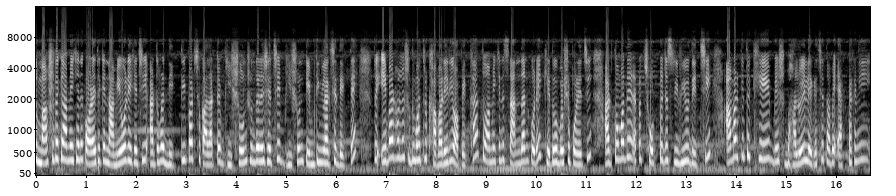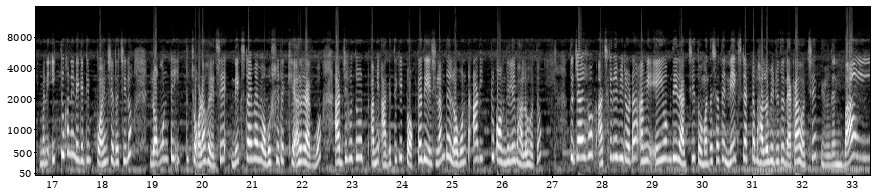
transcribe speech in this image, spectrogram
তো মাংসটাকে আমি এখানে কড়াই থেকে নামিয়েও রেখেছি। আর তোমরা দেখতেই পারছ কালারটা ভীষণ সুন্দর এসেছে, ভীষণ টেম্পটিং লাগছে দেখতে। তো এবার হলো শুধুমাত্র খাবারেরই অপেক্ষা। তো আমি এখানে স্নান দান করে খেতেও বসে পড়েছি। আর তোমাদের একটা ছোট্ট জাস্ট রিভিউ দিচ্ছি। আমার কিন্তু খেয়ে বেশ ভালোই লেগেছে, তবে একটাখানি মানে একটুখানি নেগেটিভ পয়েন্ট সেটা ছিল, লবণটা একটু চড়া হয়েছে। নেক্সট টাইমে আমি অবশ্যই এটা খেয়াল রাখব। আর যেহেতু আমি আগে থেকে টকটা দিয়েছিলাম, তাই লবণটা আর একটু কম দিলেই ভালো হতো। তো যাই হোক, আজকের এই ভিডিওটা আমি এই অবধি রাখছি। তোমাদের সাথে নেক্সট একটা ভালো ভিডিওতে দেখা হচ্ছে। তিল দেন বাই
